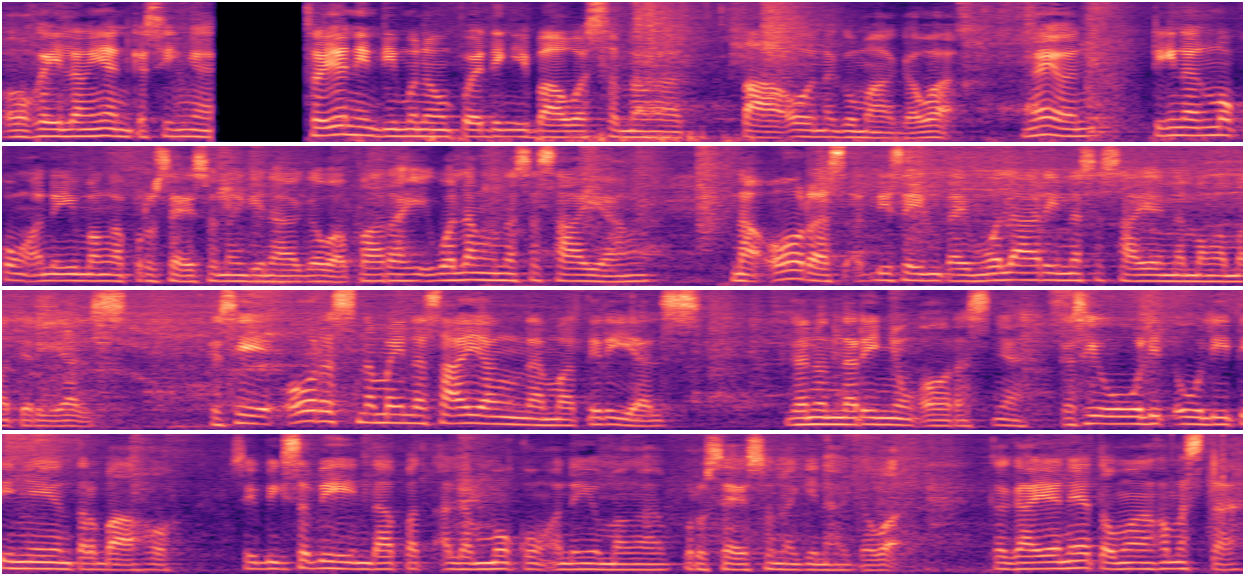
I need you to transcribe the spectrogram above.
okay lang yan kasi nga So yan, hindi mo naman pwedeng ibawas sa mga tao na gumagawa. Ngayon, tingnan mo kung ano yung mga proseso na ginagawa para walang nasasayang na oras at the same time wala rin nasasayang na mga materials. Kasi oras na may nasayang na materials, ganun na rin yung oras niya. Kasi uulit-ulitin niya yung trabaho. So ibig sabihin, dapat alam mo kung ano yung mga proseso na ginagawa. Kagaya nito mga kamasta,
